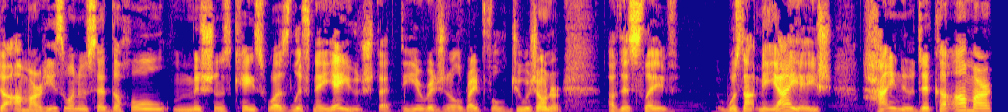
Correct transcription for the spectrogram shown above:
Amar, he's the one who said the whole Mishnah's case was Lifnei Yeush, that the original rightful Jewish owner of this slave was not miyayesh, hainu deka amar.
